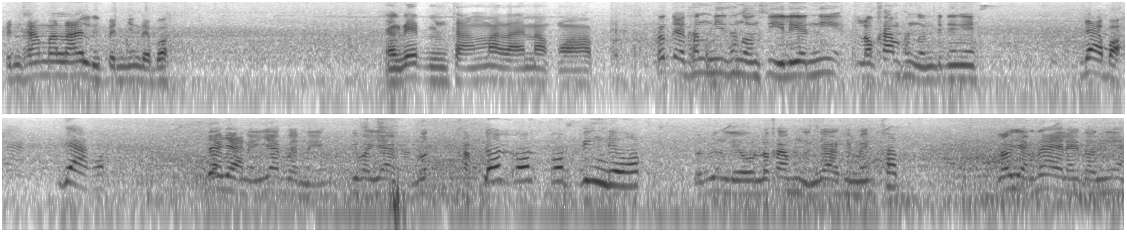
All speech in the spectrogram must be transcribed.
เป็นทางมาลายหรือเป็นยังไงบ่อยากได้เป็นทางมาลายมากกว่าครับก็แต่ทางมีถนนสี่เลนนี่เราข้ามถนนเป็นยังไงยากบ่ยากครับยากแบบไหนยากแบบไหนที่ว่ายากอะรถขับรถรถรถวิ่งเร็วครับรถวิ่งเร็วแล้วข้ามถนนยากใช่ไหมครับ เราอยากได้อะไรตอนเนี้ย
